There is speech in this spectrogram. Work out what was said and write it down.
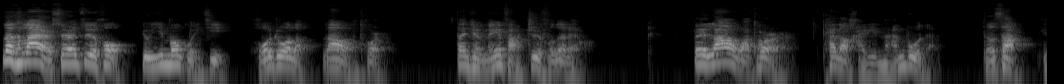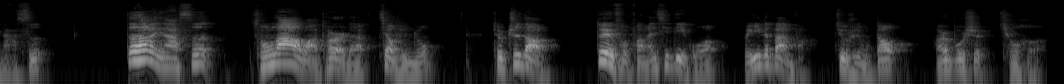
勒克莱尔虽然最后用阴谋诡计活捉了拉奥瓦托尔，但却没法制服得了被拉奥瓦托尔派到海地南部的德萨里纳斯。德萨里纳斯从拉奥瓦托尔的教训中就知道了，对付法兰西帝国唯一的办法就是用刀，而不是求和。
